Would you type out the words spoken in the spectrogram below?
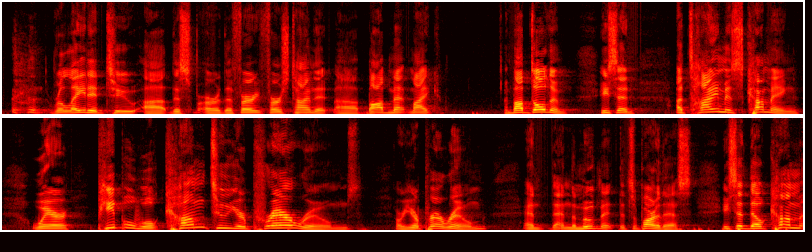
related to uh, this, or the very first time that uh, Bob met Mike. And Bob told him, he said, A time is coming where people will come to your prayer rooms or your prayer room and, and the movement that's a part of this. He said they'll come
